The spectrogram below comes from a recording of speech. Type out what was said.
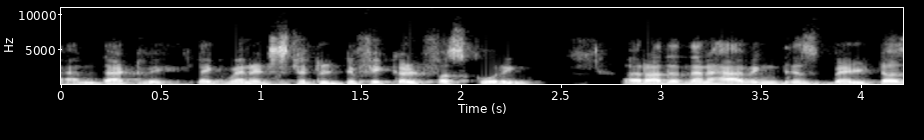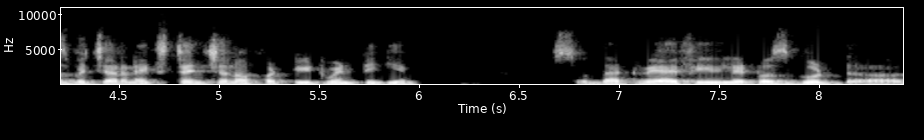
and that way. Like when it's little difficult for scoring uh, rather than having these belters which are an extension of a t20 game. So that way i feel it was good. Uh,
